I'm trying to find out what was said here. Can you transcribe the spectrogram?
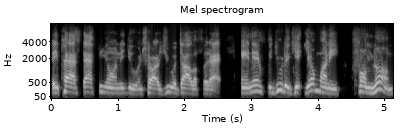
They pass that fee on to you and charge you a dollar for that. And then for you to get your money from them,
